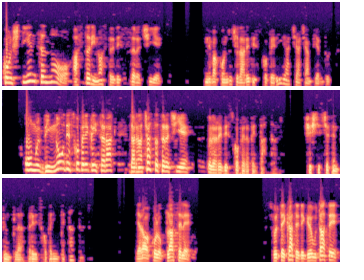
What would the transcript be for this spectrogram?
conștiință nouă a stării noastre de sărăcie ne va conduce la redescoperirea ceea ce am pierdut. Omul din nou descopere că e sărac, dar în această sărăcie îl redescoperă pe Tatăl. Și știți ce se întâmplă redescoperind pe Tatăl? Erau acolo plasele sfârtecate de greutate,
